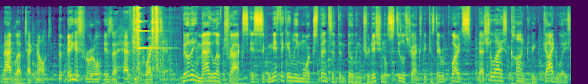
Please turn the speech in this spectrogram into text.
maglev technology. The biggest hurdle is the hefty price tag. Building maglev tracks is significantly more expensive than building traditional steel tracks because they required specialized concrete guideways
